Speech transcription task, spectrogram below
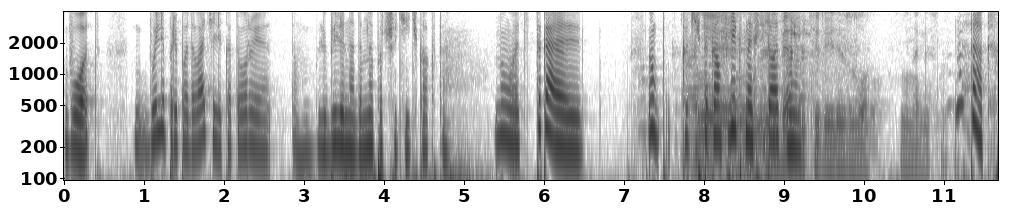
Вот. Были преподаватели, которые там любили надо мной подшутить как-то. Ну, это такая, ну, каких-то конфликтных ситуаций любя шутили или зло? Ненавистно. ну так,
